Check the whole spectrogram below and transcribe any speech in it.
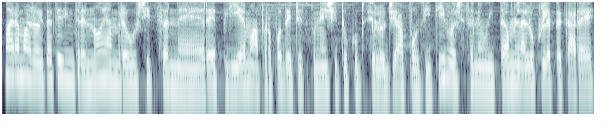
marea majoritate dintre noi am reușit să ne repliem, apropo de ce spuneai și tu cu psihologia pozitivă și să ne uităm la lucrurile pe care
